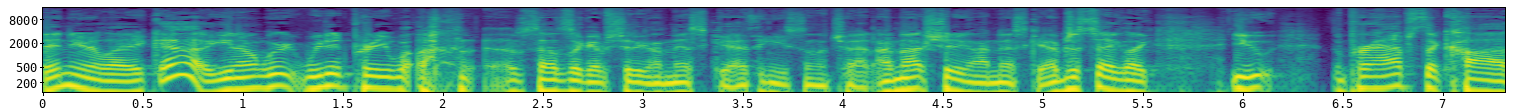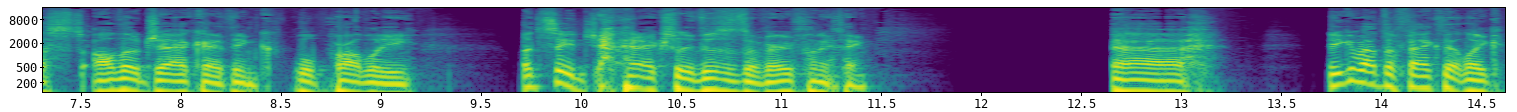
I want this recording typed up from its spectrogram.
then you're like, oh, you know, we we did pretty well. sounds like I'm shitting on Nisqy. I think he's in the chat. I'm not shitting on Nisqy. I'm just saying like you perhaps the cost. Although Jack, I think will probably let's say actually this is a very funny thing. Uh, think about the fact that like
